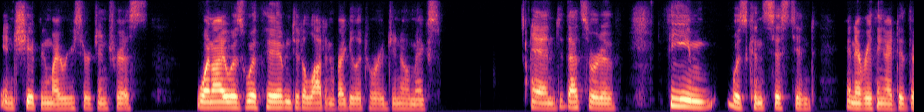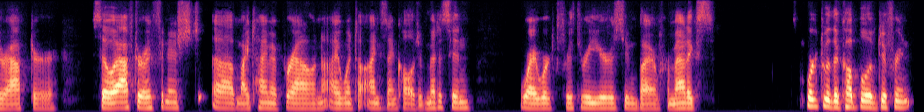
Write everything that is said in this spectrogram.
in shaping my research interests when I was with him, did a lot in regulatory genomics. And that sort of theme was consistent in everything I did thereafter. So after I finished uh, my time at Brown, I went to Einstein College of Medicine, where I worked for three years doing bioinformatics. Worked with a couple of different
